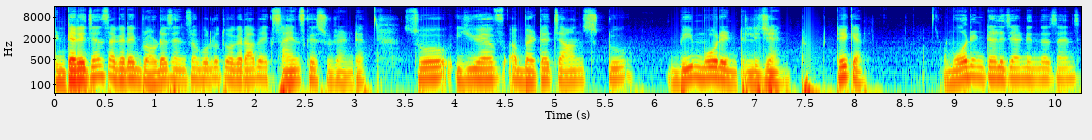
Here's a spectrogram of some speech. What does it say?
इंटेलिजेंस अगर एक ब्रॉडर सेंस में बोलो तो अगर आप एक साइंस के स्टूडेंट है so you have a better chance to be more intelligent ठीक है? More intelligent in the sense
